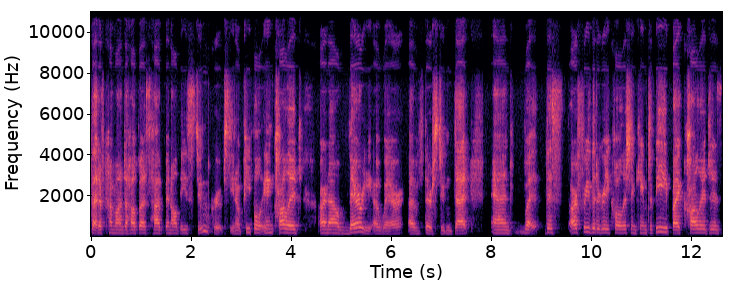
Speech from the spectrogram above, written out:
that have come on to help us have been all these student groups. You know, people in college are now very aware of their student debt and but this our free the degree coalition came to be by colleges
